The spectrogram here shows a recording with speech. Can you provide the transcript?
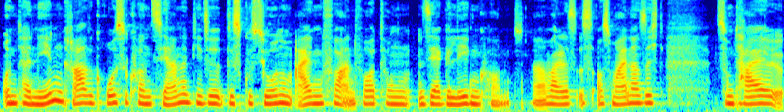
Unternehmen, gerade große Konzerne, diese Diskussion um Eigenverantwortung sehr gelegen kommt. Ja, weil es ist aus meiner Sicht zum Teil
